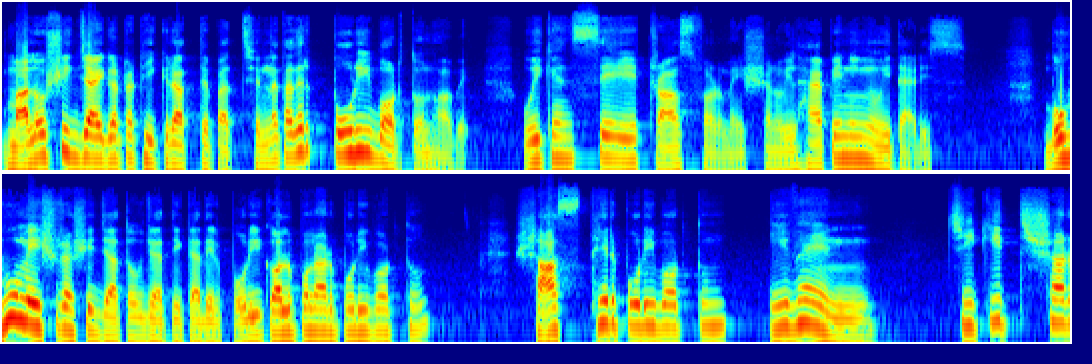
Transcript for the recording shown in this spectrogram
মানসিক জায়গাটা ঠিক রাখতে পারছেন না, তাদের পরিবর্তন হবে। We can say a transformation will happening with Aries বহু মেষ রাশির জাতক জাতিকাদের পরিকল্পনার পরিবর্তন, স্বাস্থ্যের পরিবর্তন ইভেন চিকিৎসার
